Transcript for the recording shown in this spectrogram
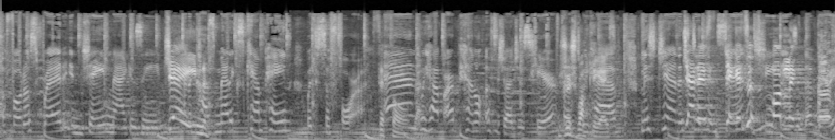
A photo spread in Jane magazine. Jane. A cosmetics campaign with Sephora. Sephora. And we have our panel of judges here. First we have Miss Janice, Janice Dickinson. Dickinson She modeling. is the very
